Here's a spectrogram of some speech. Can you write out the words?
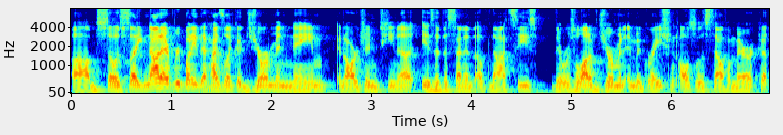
Um, so it's like not everybody that has like a German name in Argentina is a descendant of Nazis. There was a lot of German immigration also to South America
